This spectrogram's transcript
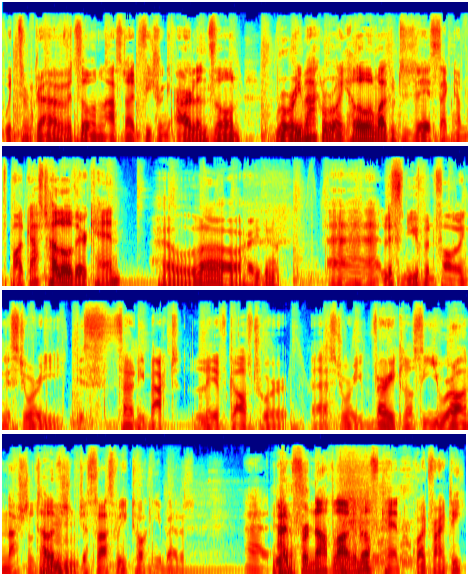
with some drama of its own last night, featuring Ireland's own Rory McIlroy. Hello and welcome to today's Second Captain's podcast. Hello there, Ken. Hello, how you doing? Uh, listen, you've been following this story, this Saudi-backed LIV Golf Tour uh, story, very closely. You were on national television Mm. just last week talking about it, uh, and for not long enough, Ken. Quite frankly,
